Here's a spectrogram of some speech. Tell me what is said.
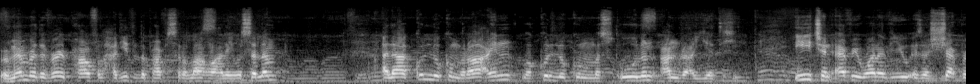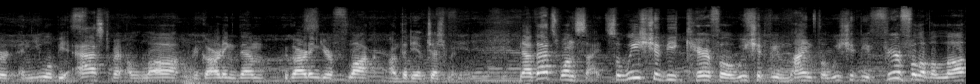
Remember the very powerful hadith of the Prophet sallallahu alaihi each and every one of you is a shepherd and you will be asked by Allah regarding them, regarding your flock on the day of judgment. Now that's one side. So we should be careful, we should be mindful, we should be fearful of Allah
